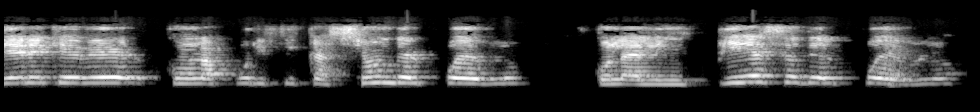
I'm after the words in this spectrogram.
tiene que ver con la purificación del pueblo, con la limpieza del pueblo,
